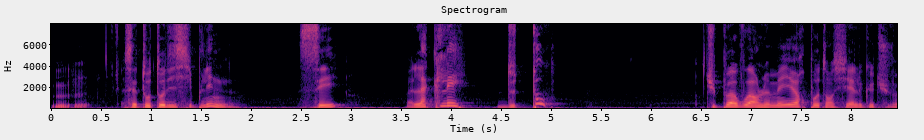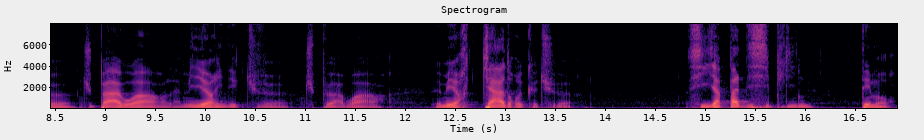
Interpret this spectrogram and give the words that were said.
Hmm. Cette autodiscipline, c'est la clé de tout. Tu peux avoir le meilleur potentiel que tu veux, tu peux avoir la meilleure idée que tu veux, tu peux avoir le meilleur cadre que tu veux. S'il n'y a pas de discipline, t'es mort.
